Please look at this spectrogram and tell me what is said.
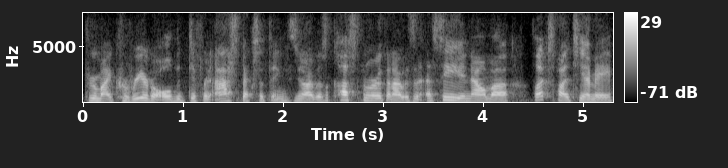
through my career to all the different aspects of things. You know, I was a customer, then I was an SE, and now I'm a FlexPod TME.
